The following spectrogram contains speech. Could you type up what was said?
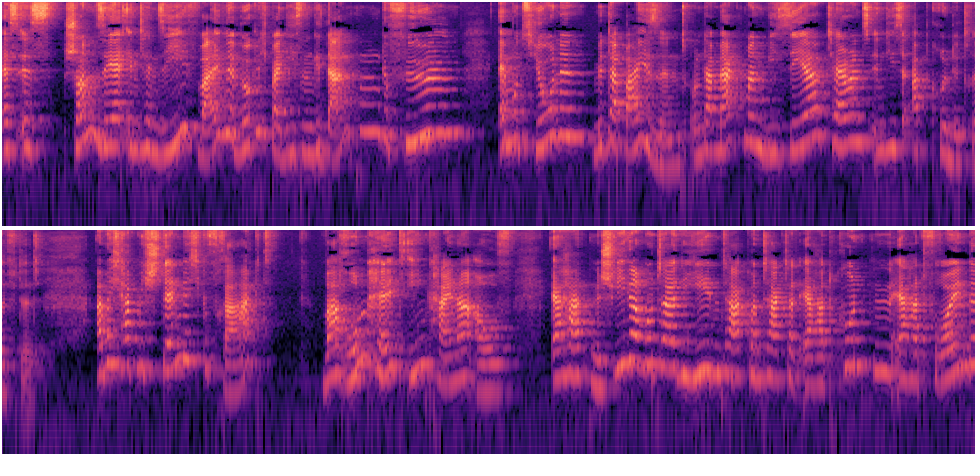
Es ist schon sehr intensiv, weil wir wirklich bei diesen Gedanken, Gefühlen, Emotionen mit dabei sind. Und da merkt man, wie sehr Terence in diese Abgründe driftet. Aber ich habe mich ständig gefragt, warum hält ihn keiner auf? Er hat eine Schwiegermutter, die jeden Tag Kontakt hat. Er hat Kunden, er hat Freunde.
